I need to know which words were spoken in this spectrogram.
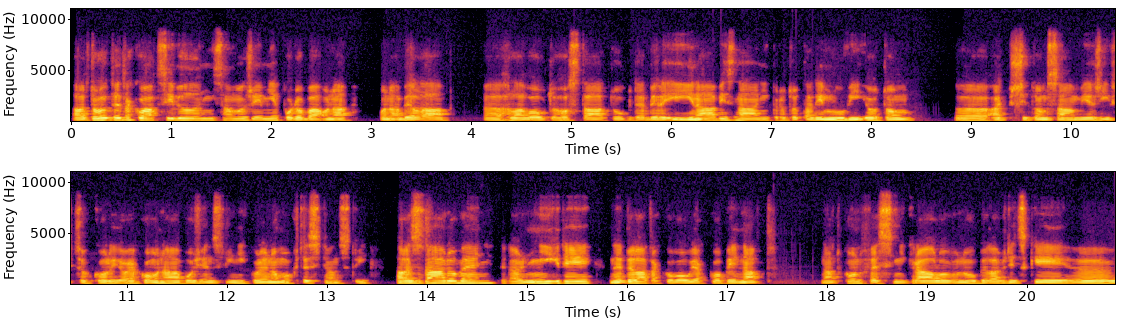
Ale tohle je taková civilní samozřejmě podoba. Ona, ona byla Eh, hlavou toho státu, kde byly i jiná vyznání, proto tady mluví i o tom, eh, ať přitom sám věří v cokoliv, jo, jako o náboženství, nikoli jenom o křesťanství. Ale zároveň teda nikdy nebyla takovou jakoby nad, nadkonfesní královnou, byla vždycky eh,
